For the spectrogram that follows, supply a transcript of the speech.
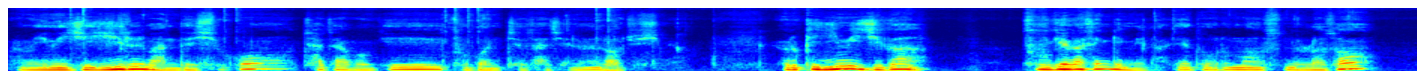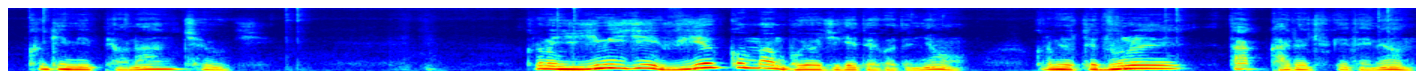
그러면 이미지 2를 만드시고 찾아보기 두 번째 사진을 넣어주시면 이렇게 이미지가 두 개가 생깁니다. 얘도 오른 마우스 눌러서 크기 및 변환 채우기. 그러면 이 이미지 위에 것만 보여지게 되거든요. 그럼 이때 눈을 딱 가려주게 되면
